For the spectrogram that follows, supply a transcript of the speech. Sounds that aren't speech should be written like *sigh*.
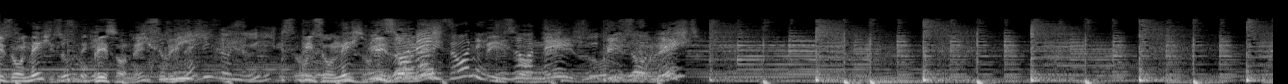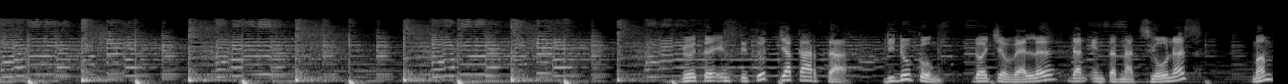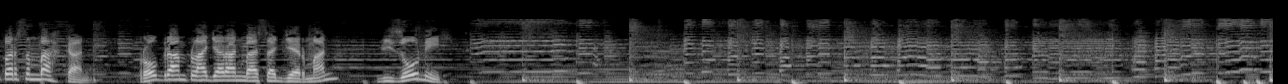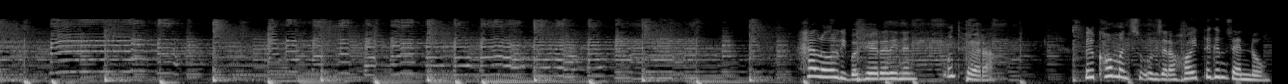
Wieso nicht? Wieso nicht? Wieso nicht? Wieso nicht? Goethe Institut Jakarta didukung Deutsche Welle dan Internationals mempersembahkan program pelajaran bahasa Jerman Wieso nicht? Hallo, liebe Hörerinnen und Hörer. Willkommen zu unserer heutigen Sendung.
